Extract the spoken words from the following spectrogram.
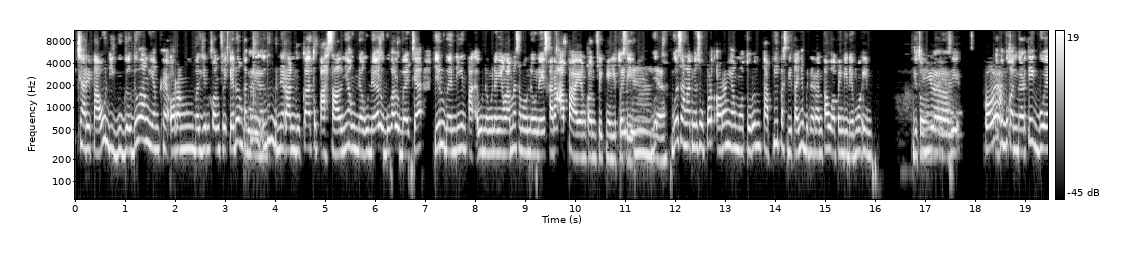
cari tahu di Google doang yang kayak orang bagian konfliknya doang, tapi lu beneran buka tuh pasalnya undang-undangnya lo buka lo baca, jadi lo bandingin undang-undang yang lama sama undang-undang yang sekarang apa yang konfliknya gitu sih. Hmm, ya. Gue sangat nge-support orang yang mau turun tapi pas ditanya beneran tahu apa yang didemoin. Gitu loh. Iya. ngerti sih. soalnya Tapi bukan berarti gue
